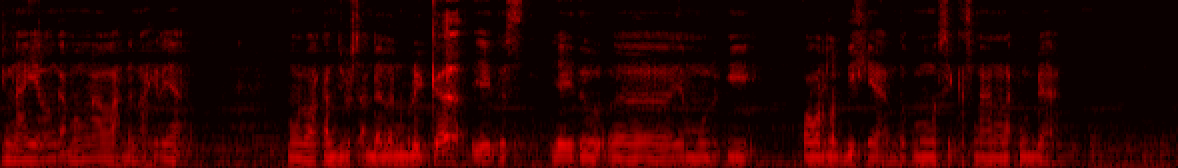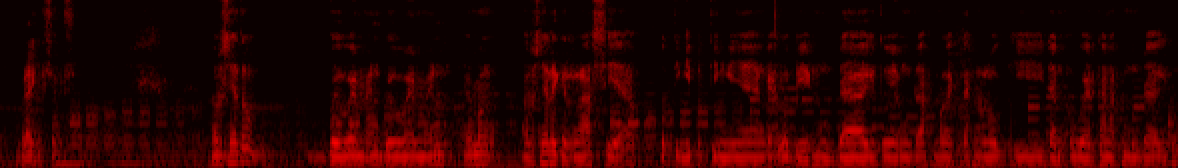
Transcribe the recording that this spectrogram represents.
denial nggak mau ngalah dan akhirnya mengeluarkan jurus andalan mereka yaitu yaitu uh, yang memiliki power lebih ya untuk mengusik kesenangan anak muda. Brengsek harusnya tuh BUMN BUMN emang harusnya regenerasi ya petinggi petingginya yang kayak lebih muda gitu yang udah melek teknologi dan aware ke anak muda gitu.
